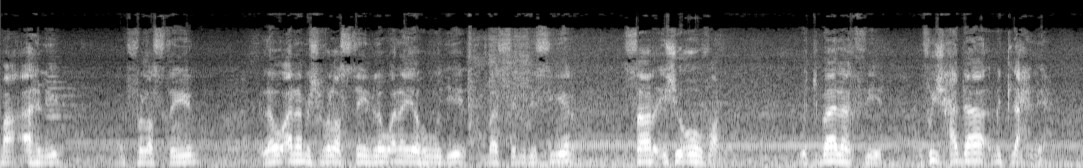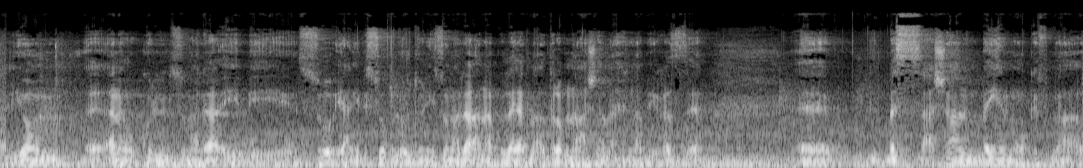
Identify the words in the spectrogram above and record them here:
مع أهلي بفلسطين. لو أنا مش فلسطيني لو أنا يهودي بس اللي بيصير صار إشي أوفر وتبالغ فيه وفيش حدا متلحلح. اليوم آه، أنا وكل زملائي بالسوق يعني بالسوق الأردني زملائنا كلياتنا أضربنا عشان أهلنا بغزة. آه، بس عشان نبين موقفنا أو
